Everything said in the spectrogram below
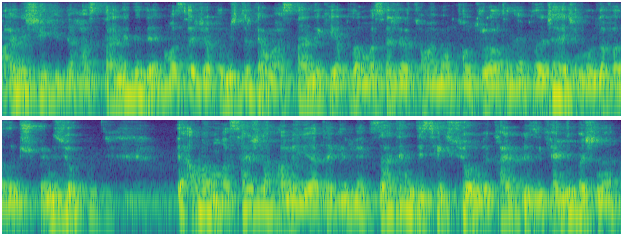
Aynı şekilde hastanede de masaj yapılmıştır ki ama hastanedeki yapılan masajlar tamamen kontrol altında yapılacağı için burada fazla bir şüphemiz yok. Ve ama masajla ameliyata girmek zaten diseksiyon ve kalp krizi kendi başına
